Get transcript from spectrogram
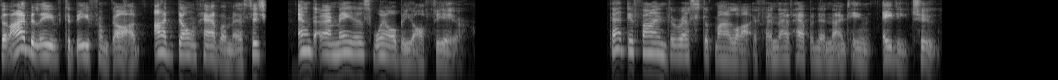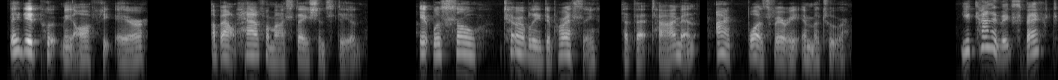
that I believe to be from God, I don't have a message, and I may as well be off the air. That defined the rest of my life, and that happened in 1982. They did put me off the air. About half of my stations did. It was so terribly depressing at that time, and I was very immature. You kind of expect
